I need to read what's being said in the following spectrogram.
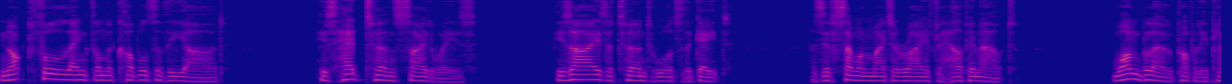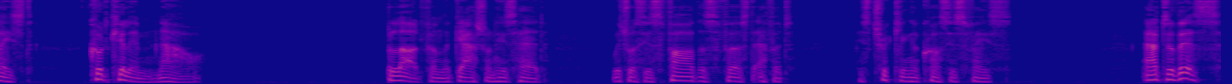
knocked full length on the cobbles of the yard. His head turned sideways. His eyes are turned towards the gate, as if someone might arrive to help him out. One blow, properly placed, could kill him now. Blood from the gash on his head, which was his father's first effort, is trickling across his face. Add to this,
